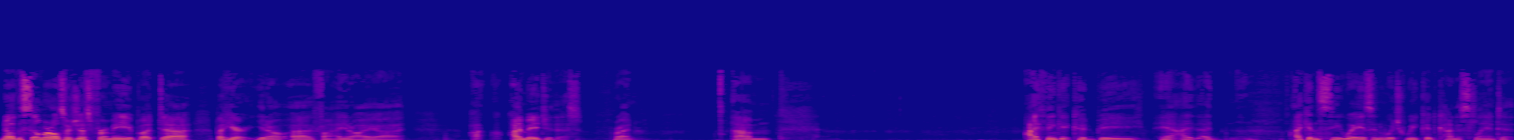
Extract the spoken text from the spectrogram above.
no, the Silmarils are just for me, but uh, but here, you know, uh, fine, you know, I, uh, I I made you this, right? Um, I think it could be. Yeah, I, I I can see ways in which we could kind of slant it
